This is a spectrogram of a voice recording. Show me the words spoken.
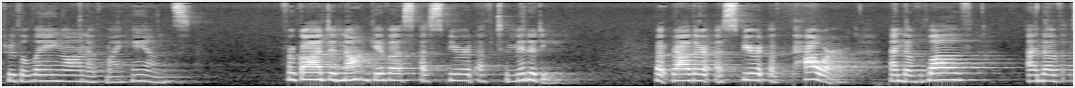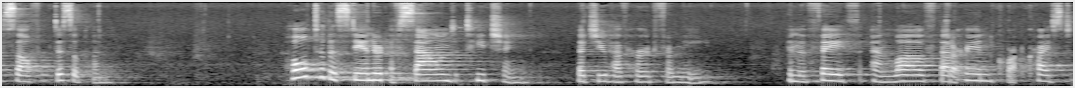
through the laying on of my hands. For God did not give us a spirit of timidity, but rather a spirit of power and of love and of self discipline. Hold to the standard of sound teaching that you have heard from me in the faith and love that are in Christ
